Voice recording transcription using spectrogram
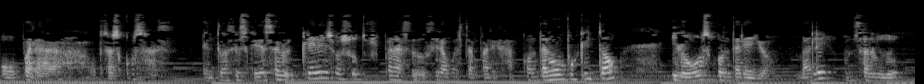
o para otras cosas. Entonces quería saber qué eres vosotros para seducir a vuestra pareja. Contadme un poquito y luego os contaré yo, ¿vale? Un saludo.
